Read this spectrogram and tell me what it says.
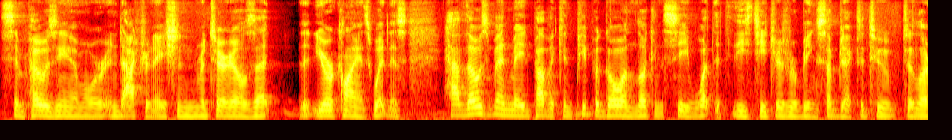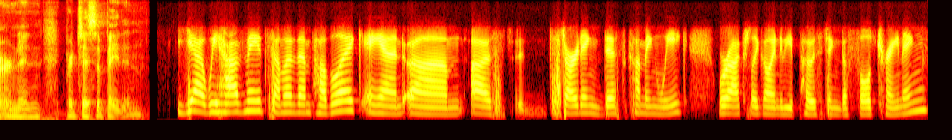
symposium or indoctrination materials that that your clients witness, have those been made public? Can people go and look and see what the, these teachers were being subjected to to learn and participate in? Yeah, we have made some of them public, and um, uh, starting this coming week, we're actually going to be posting the full trainings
